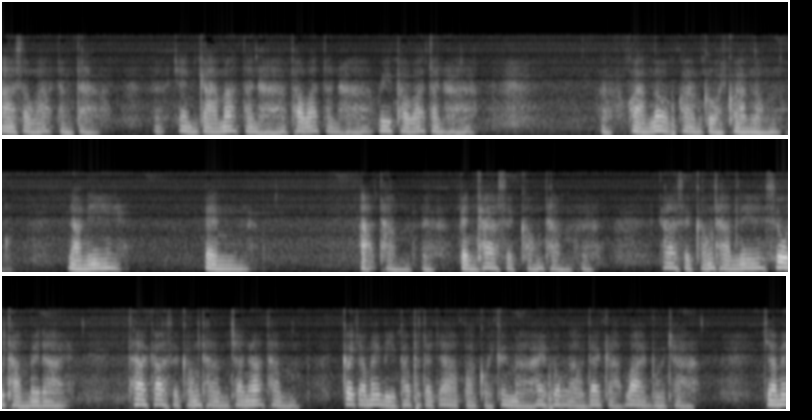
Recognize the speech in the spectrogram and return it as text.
อาสวะต่างๆ เช่นกามตัณหาภาวะตัณหา วิภาวะตัณหา ความโลภความโกรธความหลง เหล่านี้ เป็นอาธรรม เป็นข้าศึกของธรรมข้าศึกของธรรมนี้สู้ธรรมไม่ได้ ถ้าข้าศึกของธรรมชนะธรรม ก็จะไม่มีพระพุทธเจ้าปรากฏขึ้นมา ให้พวกเราได้กราบไหว้บูชา จะไม่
